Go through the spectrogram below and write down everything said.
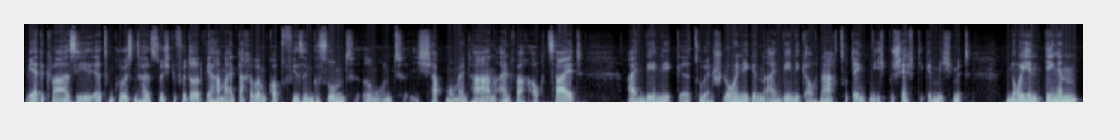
werde quasi äh, zum größten Teil durchgefüttert. Wir haben ein Dach über dem Kopf, wir sind gesund äh, und ich habe momentan einfach auch Zeit, ein wenig äh, zu entschleunigen, ein wenig auch nachzudenken. Ich beschäftige mich mit neuen Dingen.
